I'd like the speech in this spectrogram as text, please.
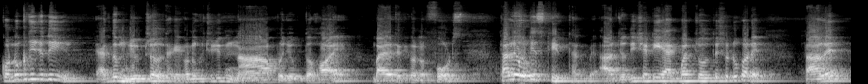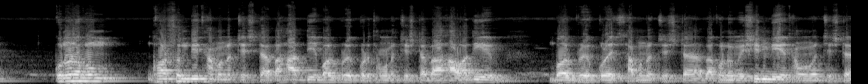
কোনো কিছু যদি একদম নিউট্রাল থাকে, কোনো কিছু যদি না প্রযুক্ত হয়, বাইরে থেকে কোনো ফোর্স তাহলে ওটি স্থির থাকবে। আর যদি সেটি একবার চলতে শুরু করে, তাহলে কোনো রকম ঘর্ষণ দিয়ে থামানোর চেষ্টা বা হাত দিয়ে বল প্রয়োগ করে থামানোর চেষ্টা বা হাওয়া দিয়ে বল প্রয়োগ করে থামানোর চেষ্টা বা কোনো মেশিন দিয়ে থামানোর চেষ্টা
